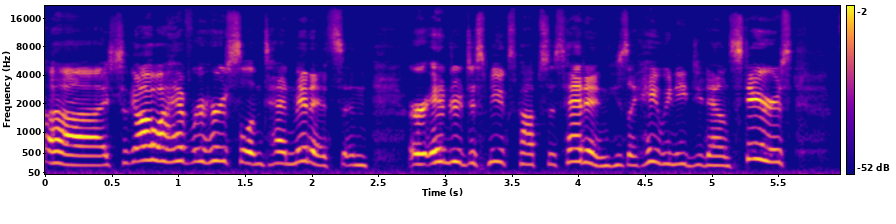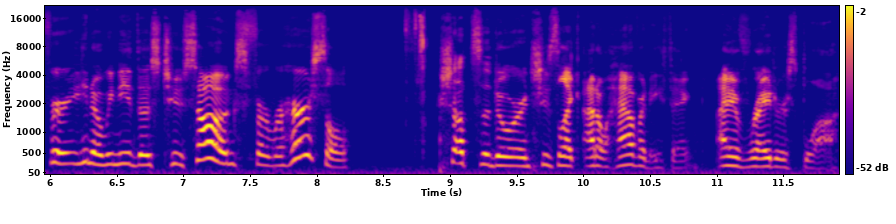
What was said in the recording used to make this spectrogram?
uh, she's like, "Oh, I have rehearsal in ten minutes." And or Andrew Dismukes pops his head in. He's like, "Hey, we need you downstairs for you know we need those two songs for rehearsal." Shuts the door and she's like, "I don't have anything. I have writer's block.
